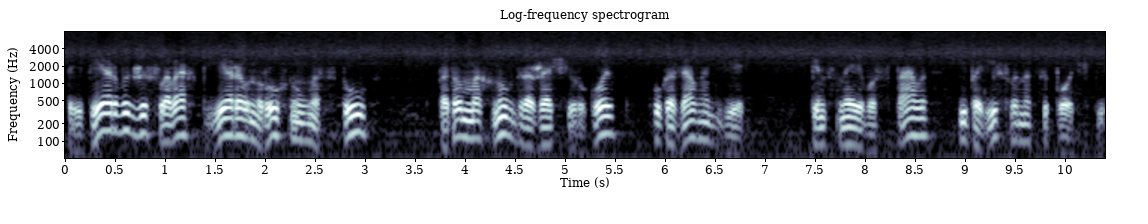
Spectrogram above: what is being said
При первых же словах Пьера он рухнул на стул, потом, махнув дрожащей рукой, указал на дверь. Пенсне его спала и повисла на цепочке.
